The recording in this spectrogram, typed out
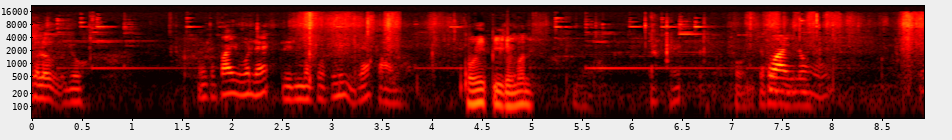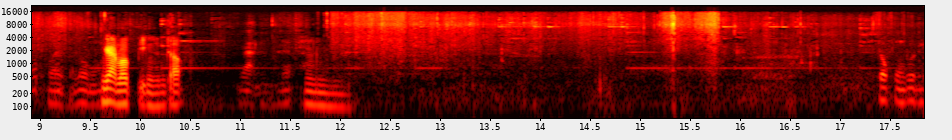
ทะเลอยู่มันก็ไปวันแล้วลินมันก็รีแล้วไปโอ้ยปีหนึ่งบ่นี่ตักแล้วถอนกระควายลงควายก็ลงญาติว่าปิงเจ้ายันแล้วอืม จกลงดูดิ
